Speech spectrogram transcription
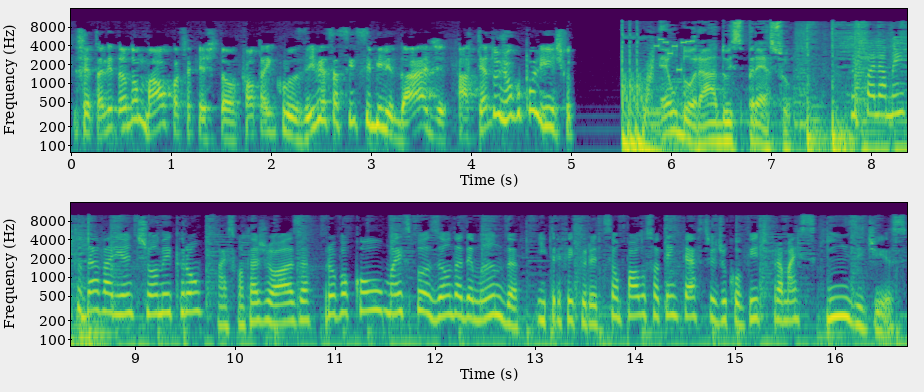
Você está lidando mal com essa questão. Falta, inclusive, essa sensibilidade até do jogo político. Eldorado Expresso. O espalhamento da variante Omicron, mais contagiosa, provocou uma explosão da demanda e a Prefeitura de São Paulo só tem teste de Covid para mais 15 dias.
